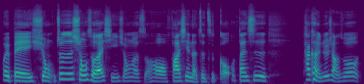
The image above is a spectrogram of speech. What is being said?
会被凶，就是凶手在行凶的时候发现了这只狗，但是他可能就想说，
